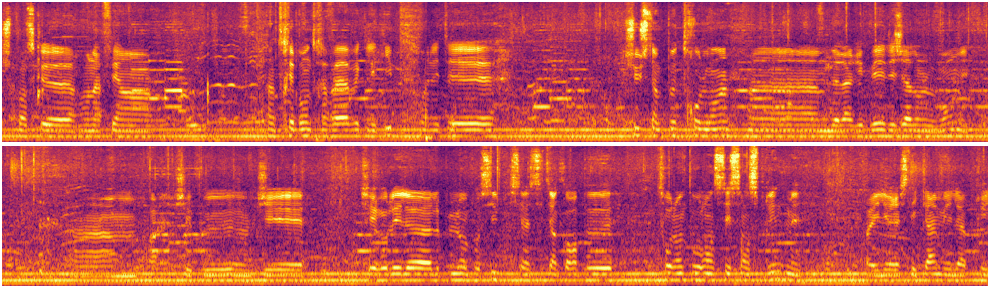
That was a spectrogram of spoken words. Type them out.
Je pense qu'on a fait un, très bon travail avec l'équipe. On était juste un peu trop loin euh, de l'arrivée déjà dans le vent. Mais, euh, roulé le, plus loin possible. C'était encore un peu trop long pour lancer son sprint, mais il est resté calme. Il a pris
